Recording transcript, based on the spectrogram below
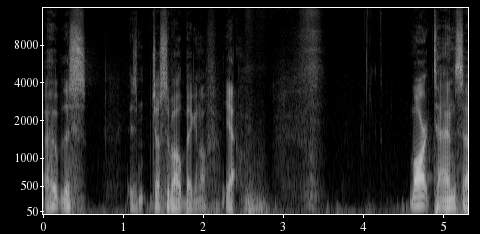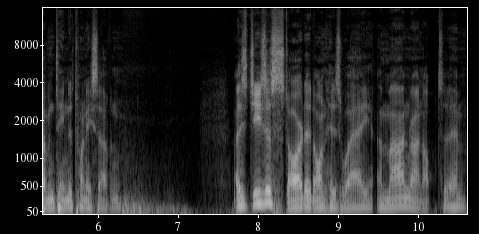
I hope this is just about big enough. Yeah. Mark 10 17 to 27. As Jesus started on his way, a man ran up to him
